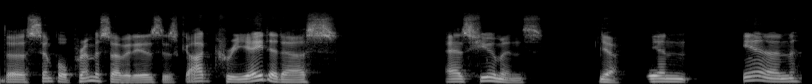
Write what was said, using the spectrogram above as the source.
the simple premise of it is is God created us as humans. Yeah. In in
